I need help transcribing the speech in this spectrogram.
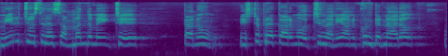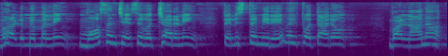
మీరు చూసిన సంబంధమే చే తను ఇష్ట ప్రకారమే వచ్చిందని అనుకుంటున్నారో వాళ్ళు మిమ్మల్ని మోసం చేసి వచ్చారని తెలిస్తే మీరేమైపోతారో. వాళ్ళ నాన్న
